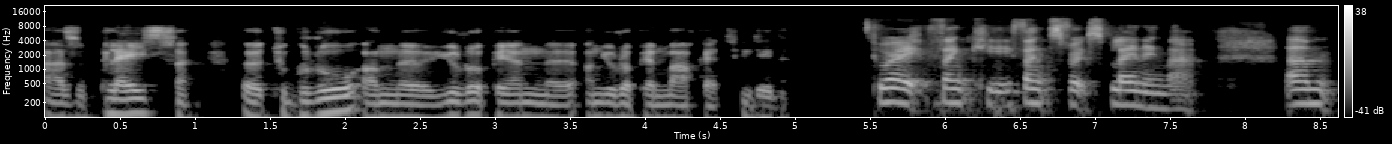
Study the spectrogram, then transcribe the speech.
has a place uh, to grow on the European on European market. Indeed. Great, thank you. Thanks for explaining that. Um,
